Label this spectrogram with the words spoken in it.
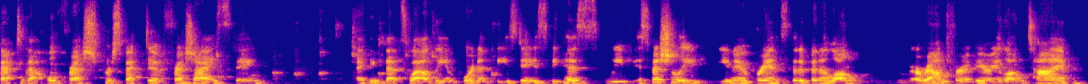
back to that whole fresh perspective, fresh eyes thing. I think that's wildly important these days because we've, especially you know, brands that have been along around for a very long time.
